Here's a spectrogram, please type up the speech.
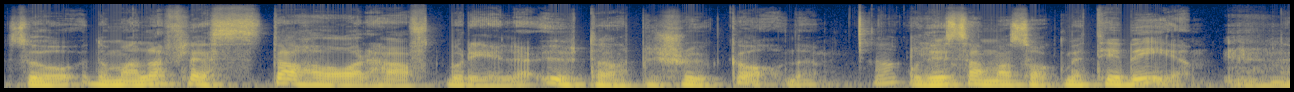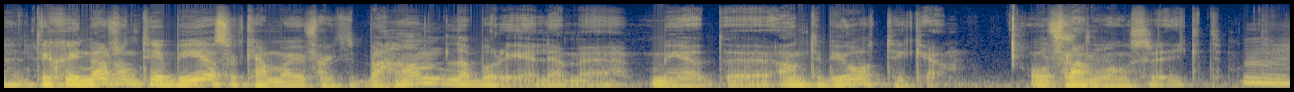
Så de allra flesta har haft borrelia utan att bli sjuka av det. Okay. Och det är samma sak med TB. Mm. Till skillnad från TB så kan man ju faktiskt behandla borrelia med, med eh, antibiotika och framgångsrikt. Mm.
